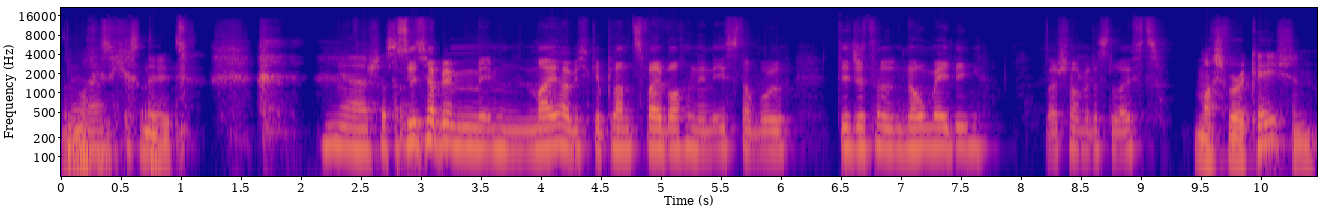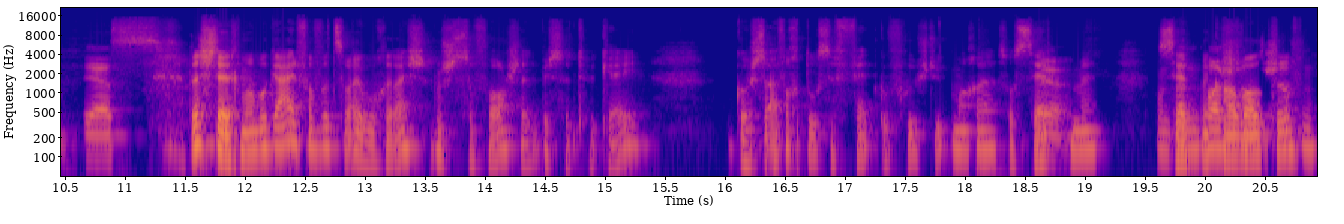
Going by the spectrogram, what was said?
Dann Ja, mache ich sicher so. nicht. Ja, schon Also so. ich habe im, im Mai habe ich geplant, zwei Wochen in Istanbul Digital Nomading. Mal schauen, wie das läuft. Machst du Vacation? Yes. Das stelle ich mir aber geil vor für zwei Wochen. Weißt du, musst du dir so vorstellen, du bist so in der Türkei, gehst so einfach draußen fett go Frühstück machen, so Serpme, Und dann ein paar Stunden Kavalter, schaffen.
